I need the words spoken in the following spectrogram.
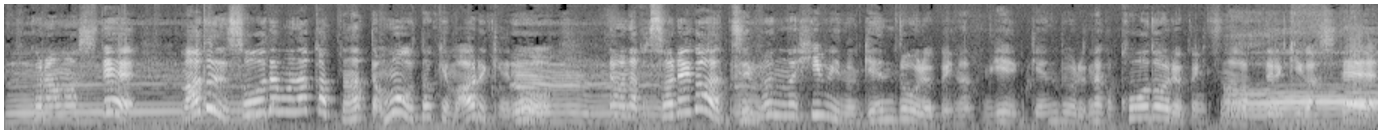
う膨らましうてまあ後でそうでもなかったなって思う時もあるけど、でもなんかそれが自分の日々の原動力になげ原動力なんか行動力につながってる気がして。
